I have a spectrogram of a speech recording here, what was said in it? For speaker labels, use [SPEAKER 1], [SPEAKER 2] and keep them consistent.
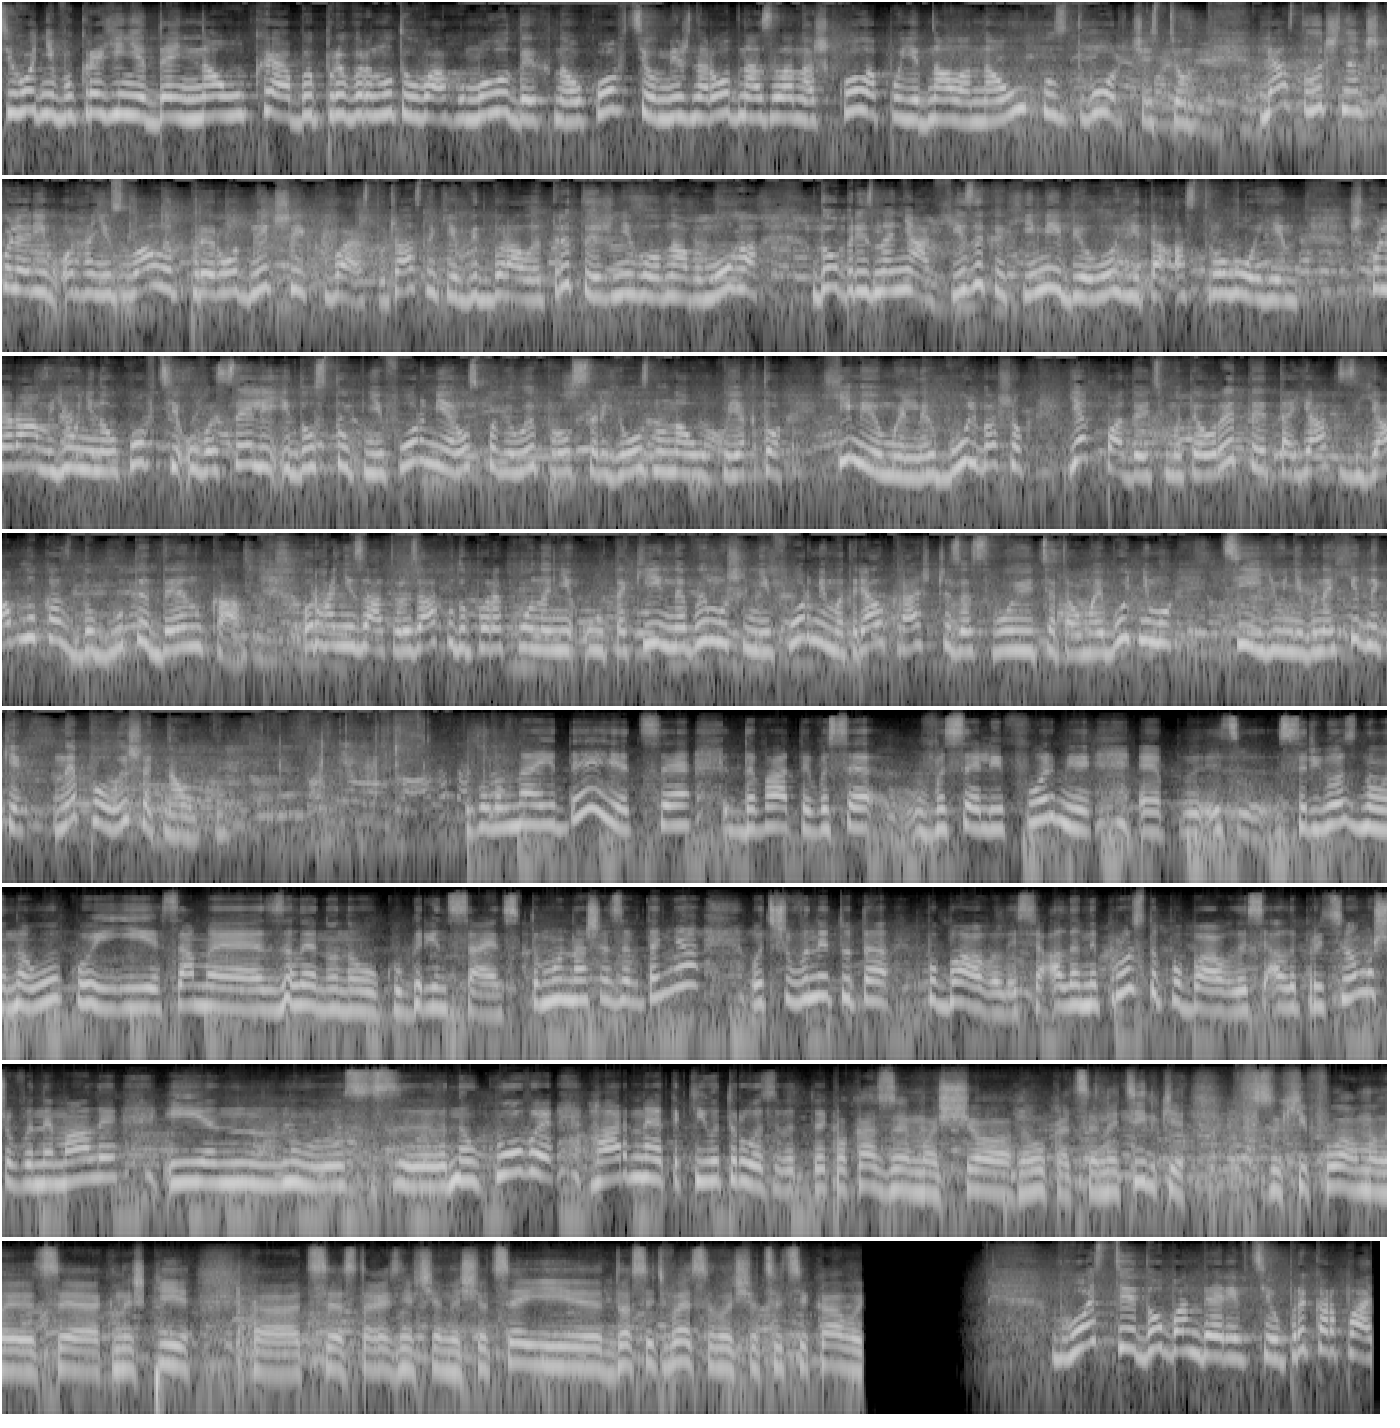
[SPEAKER 1] Сьогодні в Україні день науки. Аби привернути увагу молодих науковців, міжнародна зелена школа поєднала науку з творчістю. Для столичних школярів організували природничий квест. Учасників відбирали три тижні. Головна вимога добрі знання фізики, хімії, біології та астрології. Школярам юні науковці у веселій і доступній формі розповіли про серйозну науку, як то хімію мильних бульбашок, як падають метеорити та як з яблука здобути ДНК. Організатори заходу переконані, у такій невимушеній формі матеріал краще засвоюється. Та у майбутньому ці юні винахідники не полишать науку.
[SPEAKER 2] Головна ідея це давати в веселій формі е, серйозну науку і саме зелену науку Green Science. Тому наше завдання, от щоб вони тут побавилися, але не просто побавилися, але при цьому, щоб вони мали і ну наукове гарне такий от розвиток.
[SPEAKER 3] Показуємо, що наука це не тільки сухі формули, це книжки, е, це старезні вчені, що це і досить весело, що це цікаво.
[SPEAKER 1] В гості до бандерівців Прикарпаття.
